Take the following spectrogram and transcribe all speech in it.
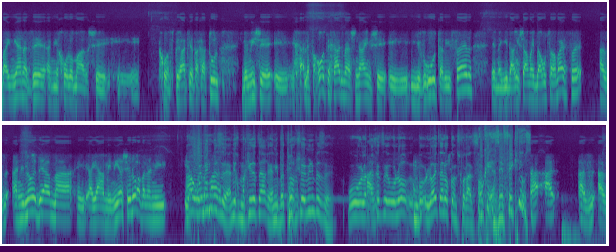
בעניין הזה אני יכול לומר ש... אה, קונספירציית החתול, ומי שלפחות אחד מהשניים שיבאו אותה לישראל, נגיד ארי שמאי בערוץ 14, אז אני לא יודע מה היה המניע שלו, אבל אני... אה, הוא האמין בזה, אני מכיר את ארי, אני בטוח שהוא האמין בזה. הוא לקח את זה, הוא לא, לא הייתה לו קונספירציה. אוקיי, אז זה פייק ניוז. אז, אז,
